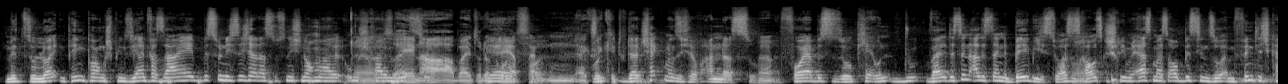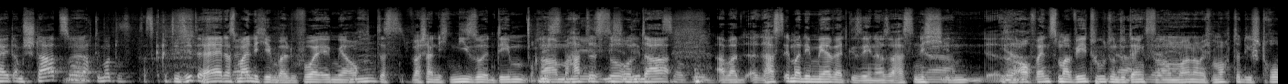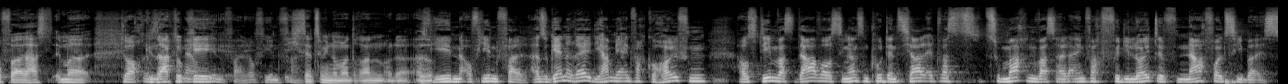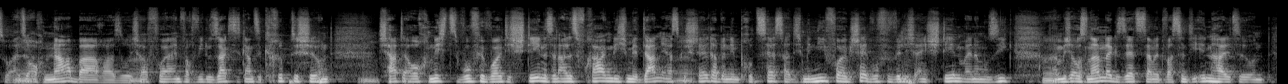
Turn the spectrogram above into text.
mit so Leuten Ping-Pong spielen, sie einfach sagen, bist du nicht sicher, dass du es nicht nochmal umschreiben ja, so willst? A&R-Arbeit oder ja, Produzenten, ja, Executive. Da checkt man sich auch anders so. Ja. Vorher bist du so, okay, und du, weil das sind alles deine Babys, du hast es rausgeschrieben. Erstmal ist auch ein bisschen so Empfindlichkeit am Start, so nach dem Motto, was kritisiert er? Ja, das meine ich eben, weil du vorher eben ja auch mhm. das wahrscheinlich nie so in dem Rahmen nicht, hattest nee, so und da, aber hast immer den Mehrwert gesehen, also hast nicht, in, also auch wenn es mal wehtut und du denkst, oh Mann, aber ich mochte die Strophe, hast immer Doch, gesagt, okay, auf jeden Fall, auf jeden Fall. ich setze mich nochmal dran oder, also. Auf jeden, auf jeden Fall. Also generell, die haben mir einfach geholfen, aus dem, was da war, aus dem ganzen Potenzial etwas zu machen, was halt einfach für die Leute nachvollziehbar ist. So. Also ja. auch nahbarer. So. Ich ja. war vorher einfach, wie du sagst, das ganze Kryptische und ich hatte auch nichts, wofür wollte ich stehen. Das sind alles Fragen, die ich mir dann erst ja. gestellt habe in dem Prozess. Hatte ich mir nie vorher gestellt, wofür will ich eigentlich stehen in meiner Musik? Ja. Habe mich auseinandergesetzt damit, was sind die Inhalte und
